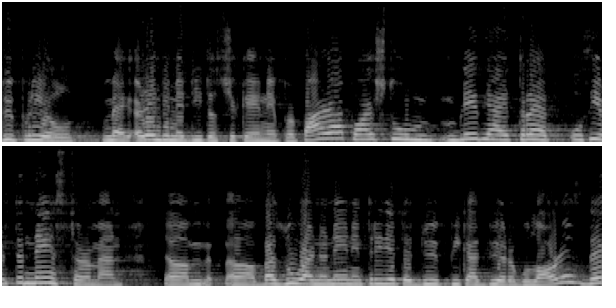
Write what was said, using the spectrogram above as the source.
dy prill me rendin e ditës që keni përpara, po ashtu mbledhja e tretë u thirr të nesërmen bazuar në nenin tridhjetë e dy pika dy e Rregullores dhe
